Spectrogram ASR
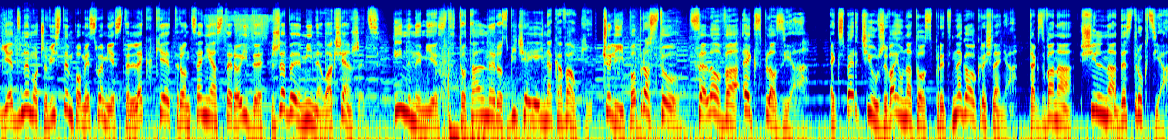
Jednym oczywistym pomysłem jest lekkie trącenie asteroidy, żeby minęła Księżyc. Innym jest totalne rozbicie jej na kawałki, czyli po prostu celowa eksplozja. Eksperci używają na to sprytnego określenia, tak zwana silna destrukcja.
